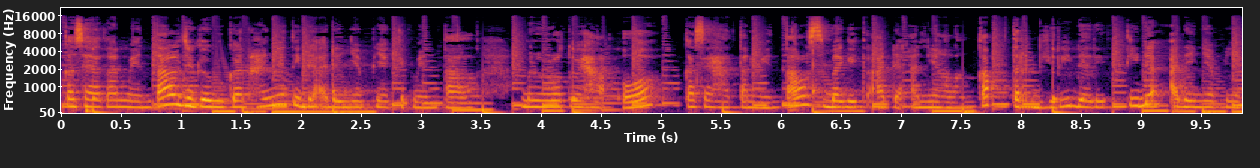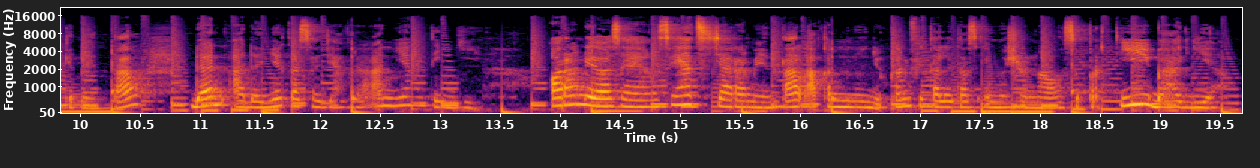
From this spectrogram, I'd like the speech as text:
Kesehatan mental juga bukan hanya tidak adanya penyakit mental. Menurut WHO, kesehatan mental sebagai keadaan yang lengkap terdiri dari tidak adanya penyakit mental dan adanya kesejahteraan yang tinggi. Orang dewasa yang sehat secara mental akan menunjukkan vitalitas emosional seperti bahagia.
